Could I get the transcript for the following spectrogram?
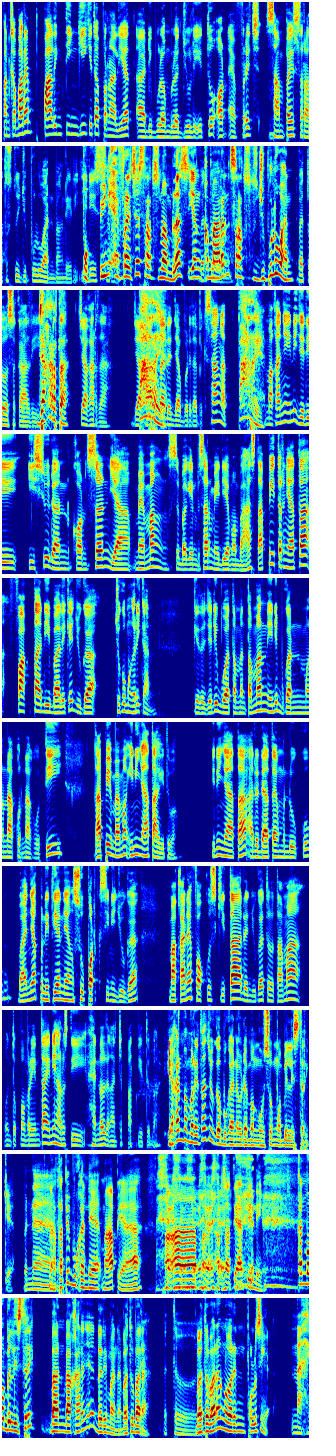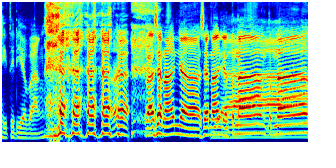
Kemarin paling tinggi kita pernah lihat uh, di bulan-bulan Juli itu on average sampai 170-an Bang Dery. Oh, Jadi ini average-nya 119 yang Betul. kemarin 170-an. betul sekali. Jakarta, Jakarta. Parah Jakarta ya? dan Jabodetabek sangat. parah ya? Makanya ini jadi isu dan concern ya memang sebagian besar media membahas tapi ternyata fakta di baliknya juga cukup mengerikan. Gitu. Jadi buat teman-teman ini bukan menakut-nakuti tapi memang ini nyata gitu, Bang. Ini nyata, ada data yang mendukung, banyak penelitian yang support ke sini juga. Makanya fokus kita dan juga terutama untuk pemerintah ini harus di handle dengan cepat gitu, Bang. Ya kan pemerintah juga bukan udah mengusung mobil listrik ya. Benar. Nah, tapi bukannya maaf ya. Maaf, harus hati-hati nih. Kan mobil listrik bahan bakarnya dari mana? Batu bara. Betul. Batu bara ngeluarin polusi nggak? Nah, itu dia, Bang. Nggak, saya nanya, saya nanya. Ya. Tenang, tenang.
